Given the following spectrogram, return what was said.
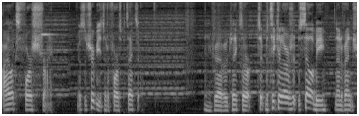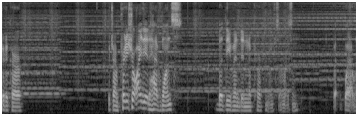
Ilex Forest Shrine. It's a tribute to the Forest Protector. And if you have a particular, particular Celebi, an event should occur. Which I'm pretty sure I did have once. But the event didn't occur for me for some reason. But whatever.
